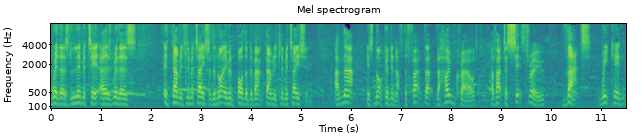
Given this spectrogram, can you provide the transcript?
with as limited as with as damage limitation. They're not even bothered about damage limitation, and that is not good enough. The fact that the home crowd have had to sit through that week in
